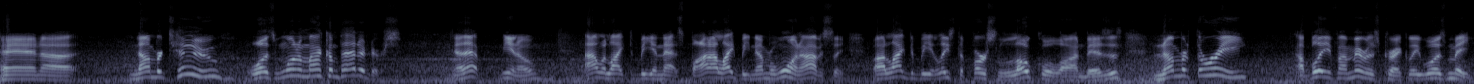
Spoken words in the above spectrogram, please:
And uh, Number two was one of my competitors. Now that, you know, I would like to be in that spot. I like to be number one, obviously. But I'd like to be at least the first local lawn business. Number three, I believe if I remember this correctly, was me.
